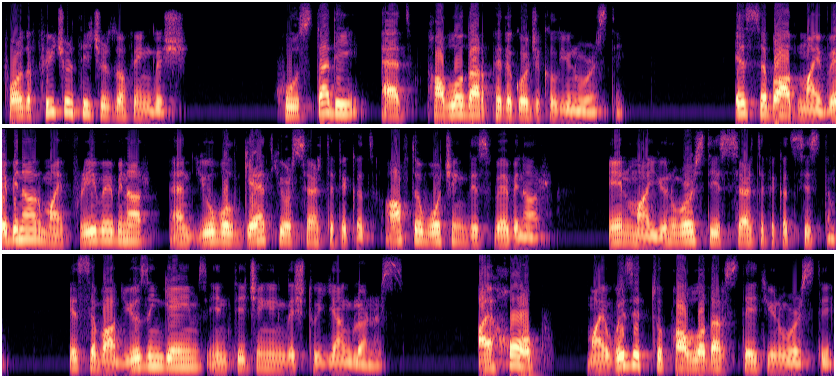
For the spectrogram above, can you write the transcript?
for the future teachers of English who study at Pavlodar Pedagogical University. It's about my webinar, my free webinar, and you will get your certificate after watching this webinar in my university's certificate system. It's about using games in teaching English to young learners. I hope my visit to Pavlodar State University,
